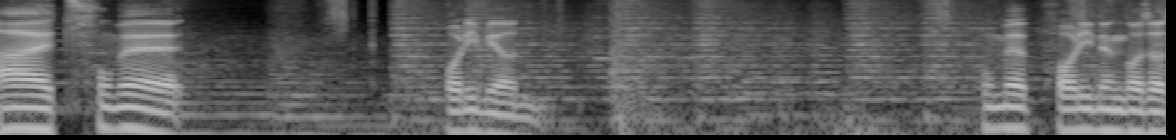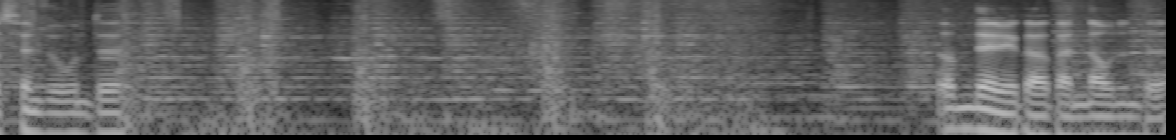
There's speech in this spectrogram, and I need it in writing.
아 총매 버리면 총매 버리는 거 자체는 좋은데. 썸네일각 안 나오는데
